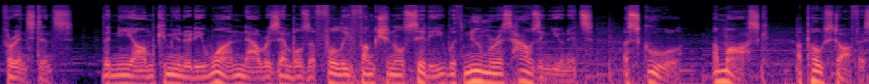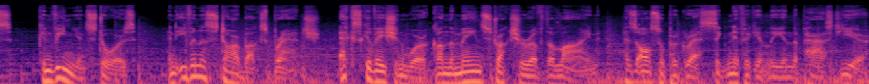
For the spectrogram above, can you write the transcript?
For instance, the Neom Community 1 now resembles a fully functional city with numerous housing units, a school, a mosque, a post office, convenience stores, and even a Starbucks branch. Excavation work on the main structure of the line has also progressed significantly in the past year,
